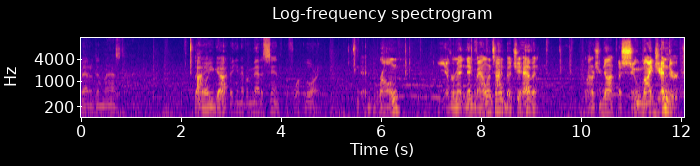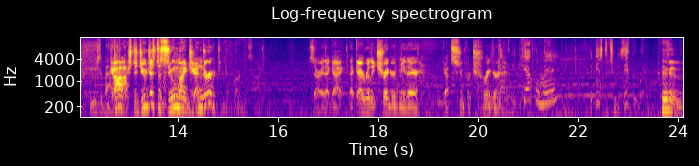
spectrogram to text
better than last time. That all you got? Bet you never met a synth before Glory. Uh, Wrong. You ever met Nick Valentine? Bet you haven't. Why don't you not assume my gender? Use the back. Gosh, did you just assume my gender? And we'll burn this hydrant. Sorry, that guy. That guy really triggered me there. Got super triggered. gotta be careful, man. The Institute is everywhere.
